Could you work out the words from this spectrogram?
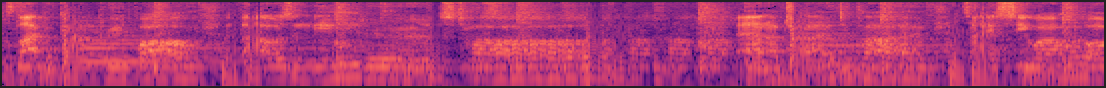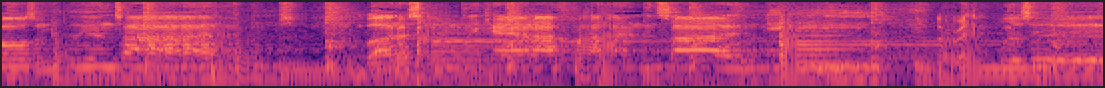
It's like a concrete wall thousand meters tall. And I've tried to climb its icy walls a million times. But I simply cannot find inside of me the requisite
